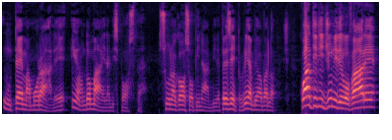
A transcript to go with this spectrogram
un tema morale, io non do mai la risposta su una cosa opinabile. Per esempio, prima abbiamo parlato, quanti digiuni devo fare?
